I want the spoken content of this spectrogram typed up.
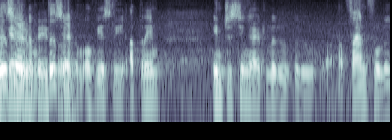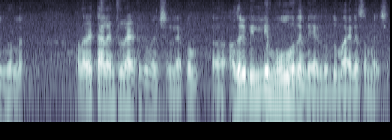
തീർച്ചയായിട്ടും തീർച്ചയായിട്ടും. ഒബ്വിയസ്ലി അത്രയും ഇൻട്രസ്റ്റിംഗ് ആയിട്ടുള്ളൊരു ഒരു ഫാൻ ഫോളോയിങ് ഉള്ള വളരെ ടാലന്റഡ് ആയിട്ടൊരു മനുഷ്യനല്ലേ? അപ്പം അതൊരു വലിയ മൂവ് തന്നെയായിരുന്നു ദുബായിനെ സംബന്ധിച്ച്.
